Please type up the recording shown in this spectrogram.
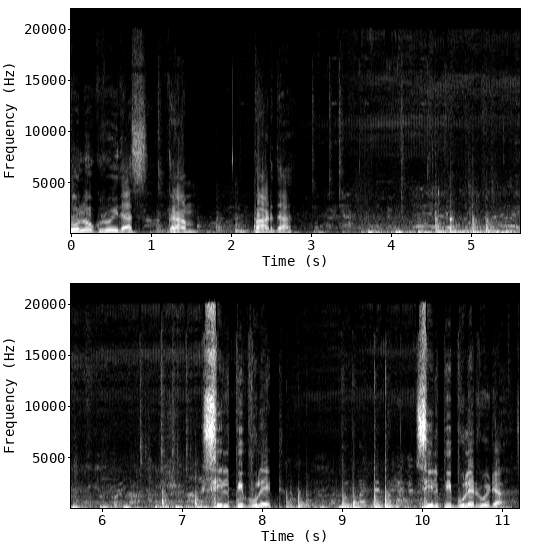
গোলক রুইদাস, গ্রাম পাড়দা শিল্পী বুলেট। শিল্পী বুলেট রুইদাস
